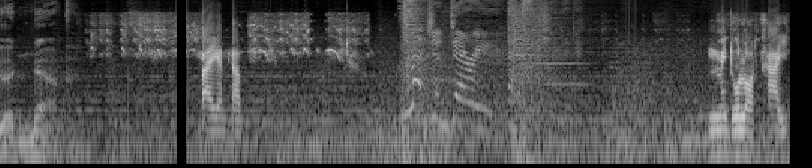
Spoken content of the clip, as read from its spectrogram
good nap. ไปกันครับ Legendary. Executed. ไม่โดนหลอดคาอีก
